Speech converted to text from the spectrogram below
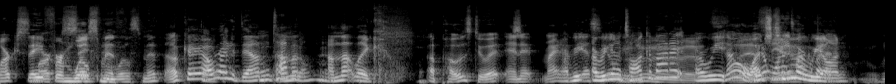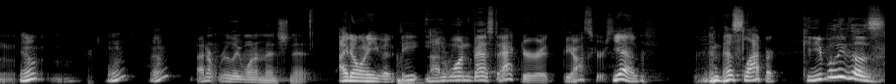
Mark Safe Mark from safe Will Smith. Will Smith. Okay, I'll write it down. I'm topical, not, yeah. I'm not like opposed to it, and it might have. Are we, are we going to talk about it? Are we? No, I which team are we on? No, I don't really want to mention it. I don't even. He, he won Best Actor at the Oscars. Yeah, and best slapper. Can you believe those?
